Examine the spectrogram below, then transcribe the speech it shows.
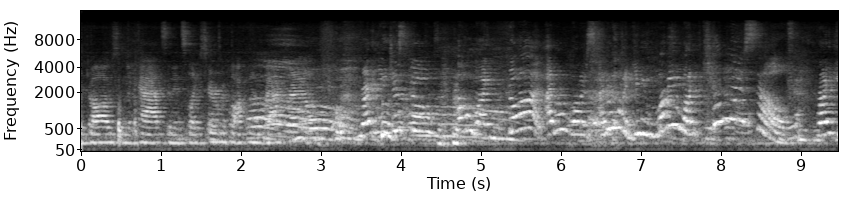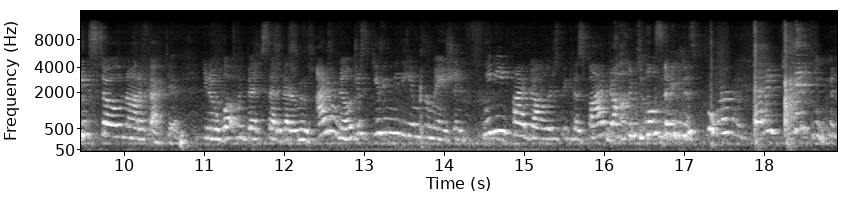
the dogs and the cats, and it's like Sarah McLachlan in the background? Right? You just go, oh my God, I don't want to, I don't want to give you money, I want to kill myself. Right? It's so not effective. You know, what would be- set a better mood? I don't know, just giving me the information. We need five dollars because five dollars will save this poor pathetic kitten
